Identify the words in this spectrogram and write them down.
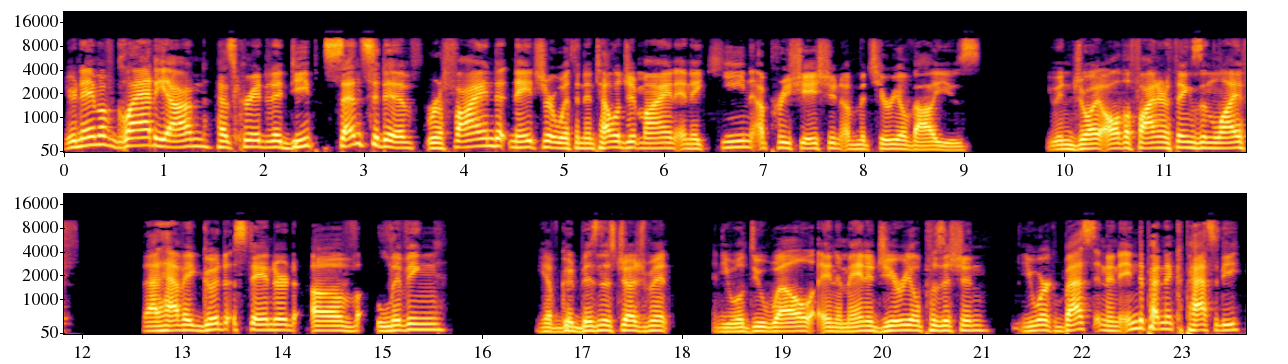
Your name of Gladion has created a deep, sensitive, refined nature with an intelligent mind and a keen appreciation of material values. You enjoy all the finer things in life that have a good standard of living. You have good business judgment and you will do well in a managerial position. You work best in an independent capacity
